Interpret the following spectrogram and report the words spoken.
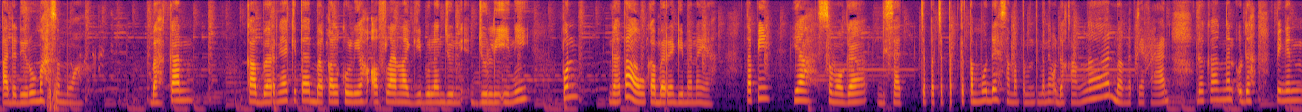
pada di rumah semua. Bahkan kabarnya kita bakal kuliah offline lagi bulan Juni, Juli ini pun nggak tahu kabarnya gimana ya. Tapi ya semoga bisa cepet-cepet ketemu deh sama teman-teman yang udah kangen banget ya kan. Udah kangen udah pingin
